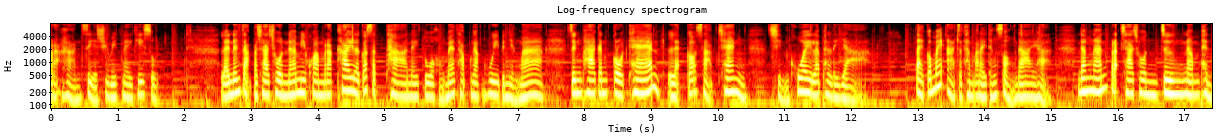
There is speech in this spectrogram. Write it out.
ประหารเสียชีวิตในที่สุด และเนื่องจากประชาชนนะมีความรักใคร่แล้วก็ศรัทธาในตัวของแม่ทัพงักหุยเป็นอย่างมาก จึงพากันโกรธแค้น และก็สาบแช่ง ฉินคุ้ยและภรรยา แต่ก็ไม่อาจจะทำอะไรทั้งสองได้ค่ะ ดังนั้นประชาชนจึงนำแผ่น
